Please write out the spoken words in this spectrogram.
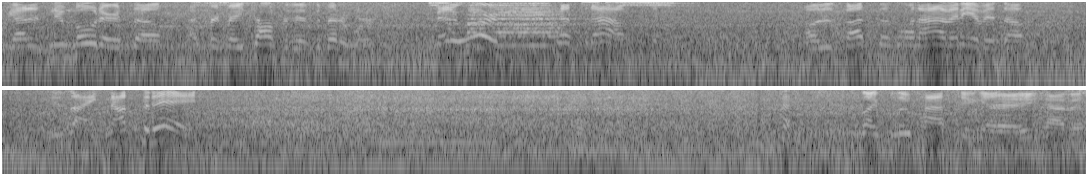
He got his new motor, so I've been made time for this. It better work. better work. Test it out. Oh, this bus doesn't want to have any of it though. He's like, not today. It's like blew past you Yeah, again. you can have it.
